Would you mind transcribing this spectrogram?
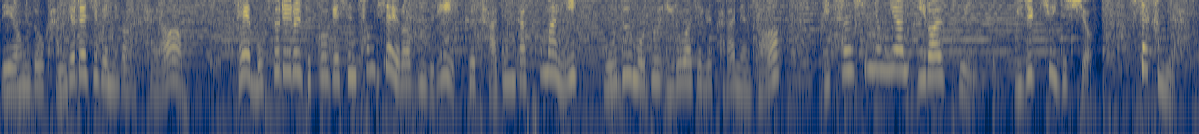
내용도 간결해지고 있는 것 같아요. 제 목소리를 듣고 계신 청취자 여러분들이 그 다짐과 소망이 모두 모두 이루어지길 바라면서 2016년 1월 9일 뮤직큐 이즈쇼 시작합니다.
